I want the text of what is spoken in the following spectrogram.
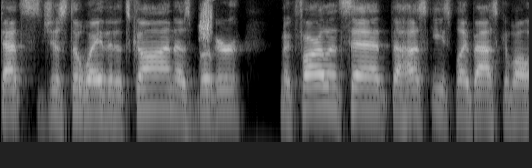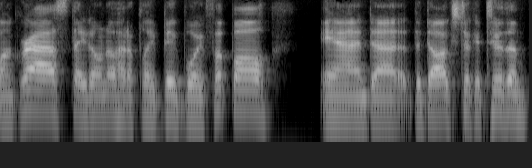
that's just the way that it's gone, as Booger McFarland said the Huskies play basketball on grass. They don't know how to play big boy football. And uh, the dogs took it to them.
